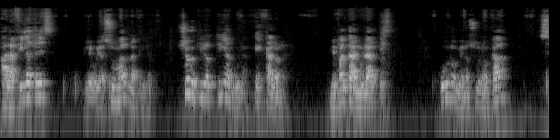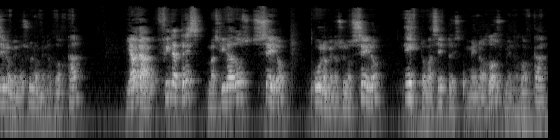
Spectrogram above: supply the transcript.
A la fila 3 le voy a sumar la fila 2. Yo lo quiero triangular, escalonar. Me falta anular este. 1 menos 1k, 0 menos 1 menos 2k, y ahora hago fila 3 más fila 2, 0, 1 menos 1, 0. Esto más esto es menos 2 menos 2k.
